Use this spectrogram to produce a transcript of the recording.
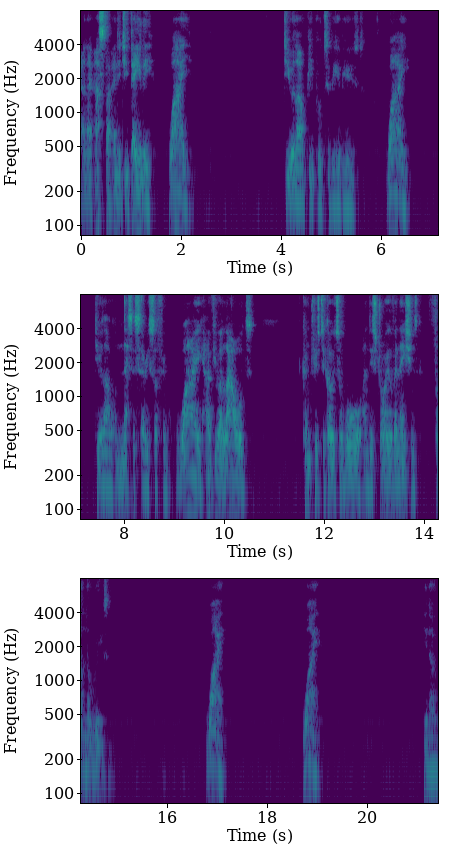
And I ask that energy daily, why do you allow people to be abused? Why do you allow unnecessary suffering? Why have you allowed countries to go to war and destroy other nations for no reason? Why? Why? You know?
